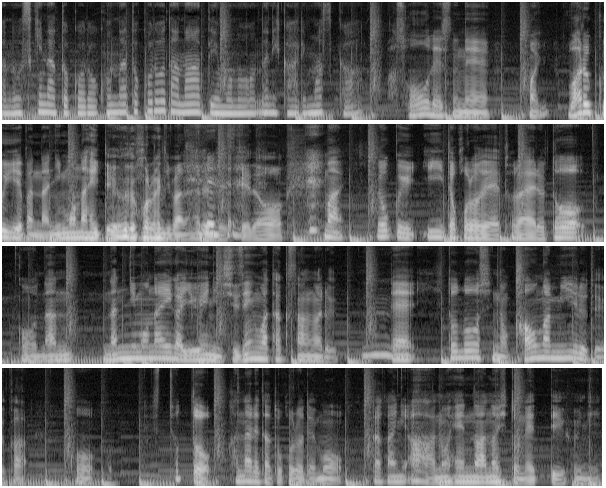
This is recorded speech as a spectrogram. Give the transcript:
あの好きなところこんなところだなっていうもの何かありますか？そうですね、まあ、悪く言えば何もないというところにはなるんですけど まあすごくいいところで捉えるとこう何何にもないがゆえに自然はたくさんある、うん、で人同士の顔が見えるというかこうちょっと離れたところでもお互いにあああの辺のあの人ねっていう風に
